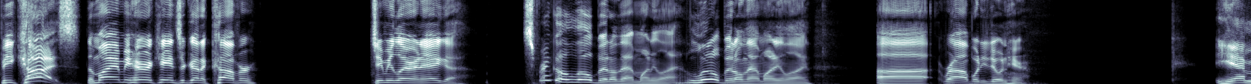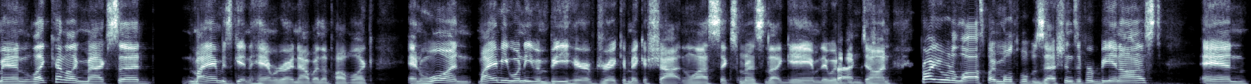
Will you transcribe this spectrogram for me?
Because the Miami Hurricanes are going to cover. Jimmy Larrañaga. Sprinkle a little bit on that money line. A little bit on that money line. Uh, Rob, what are you doing here? Yeah, man. Like kind of like Max said, Miami's getting hammered right now by the public. And one, Miami wouldn't even be here if Drake could make a shot in the last six minutes of that game. They would have been done. Probably would have lost by multiple possessions if we're being honest. And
